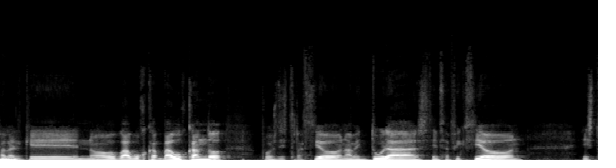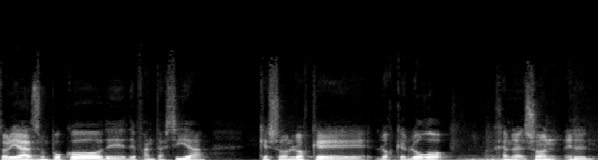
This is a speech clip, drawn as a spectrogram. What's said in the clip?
para el que no va, busca- va buscando pues distracción, aventuras, ciencia ficción, historias un poco de, de fantasía, que son los que, los que luego son el,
